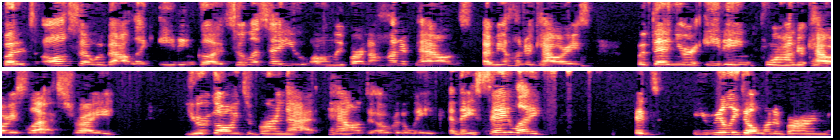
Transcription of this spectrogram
But it's also about like eating good. So let's say you only burn 100 pounds, I mean 100 calories, but then you're eating 400 calories less, right? You're going to burn that pound over the week. And they say like it's you really don't want to burn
